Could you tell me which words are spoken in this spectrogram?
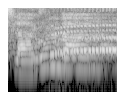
es la rumba.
